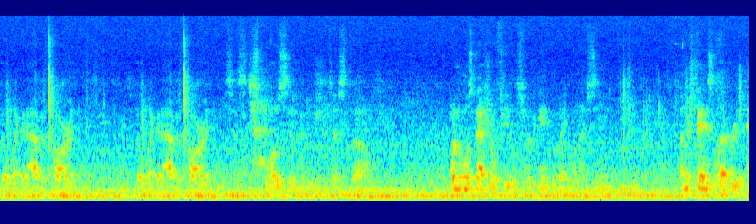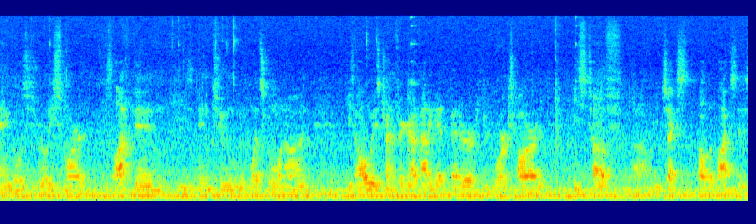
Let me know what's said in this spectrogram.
built like an avatar, and he's built like an avatar, and he's just explosive and just um, one of the most natural feels for the game of anyone I've seen. He understands leverage angles. He's really smart. He's locked in. He's in tune with what's going on. He's always trying to figure out how to get better. He works hard. He's tough. Um, he checks all the boxes,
